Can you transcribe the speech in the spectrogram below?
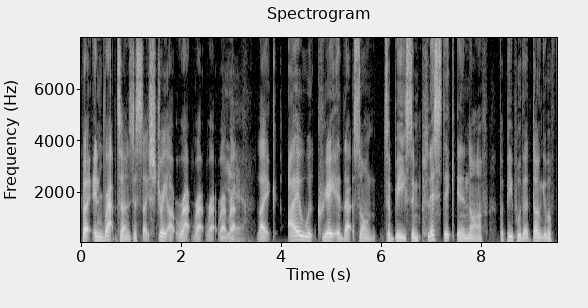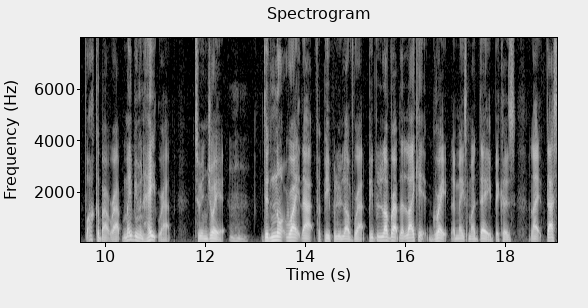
But in rap terms, just like straight up rap, rap, rap, rap, rap. Like I would created that song to be simplistic enough for people that don't give a fuck about rap, maybe even hate rap, to enjoy it. Mm-hmm. Did not write that for people who love rap. People who love rap that like it, great. That makes my day because like that's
